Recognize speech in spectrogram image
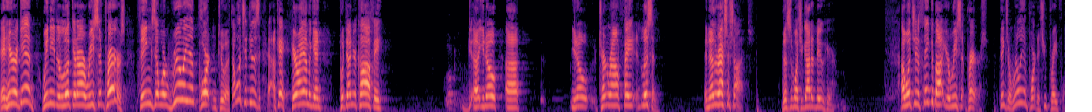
And here again, we need to look at our recent prayers, things that were really important to us. I want you to do this. Okay, here I am again. Put down your coffee. Uh, you know, uh, you know, turn around, face, listen. Another exercise. This is what you got to do here. I want you to think about your recent prayers. Things are really important that you prayed for.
